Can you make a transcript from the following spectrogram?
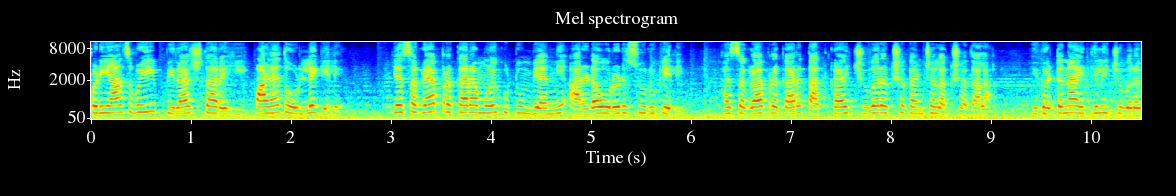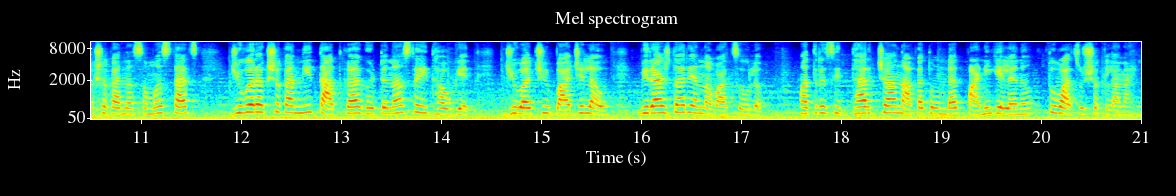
पण याचवेळी बिराजदारही पाण्यात ओढले गेले. या सगळ्या प्रकारामुळे कुटुंबियांनी आरडाओरड सुरू केली. हा सगळा प्रकार तात्काळ जीवरक्षकांच्या लक्षात आला. ही घटना येथील जीवरक्षकांना समजताच जीवरक्षकांनी तात्काळ घटनास्थळी धाव घेत जीवाची बाजी लावून बिराजदार यांना वाचवलं. मात्र सिद्धार्थच्या नाकातोंडात पाणी गेल्यानं तो वाचू शकला नाही.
